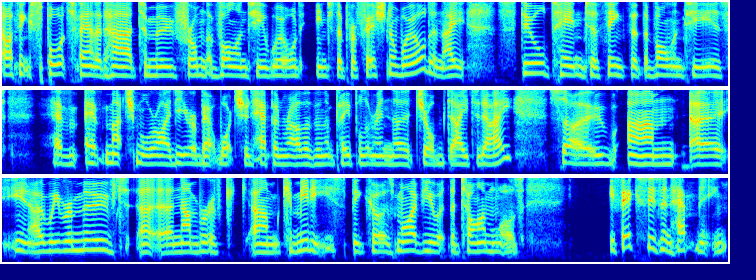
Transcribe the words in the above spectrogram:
I think sports found it hard to move from the volunteer world into the professional world, and they still tend to think that the volunteers have, have much more idea about what should happen rather than the people who are in the job day to day. So, um, uh, you know, we removed a, a number of um, committees because my view at the time was if X isn't happening,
